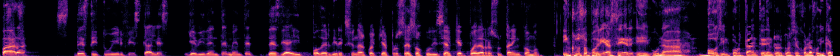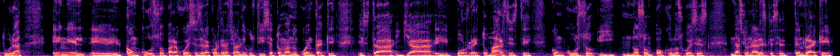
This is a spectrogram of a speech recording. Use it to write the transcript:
para destituir fiscales y evidentemente desde ahí poder direccionar cualquier proceso judicial que pueda resultar incómodo. Incluso podría ser eh, una voz importante dentro del Consejo de la Judicatura en el eh, concurso para jueces de la Corte Nacional de Justicia, tomando en cuenta que está ya eh, por retomarse este concurso y no son pocos los jueces nacionales que se tendrá que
